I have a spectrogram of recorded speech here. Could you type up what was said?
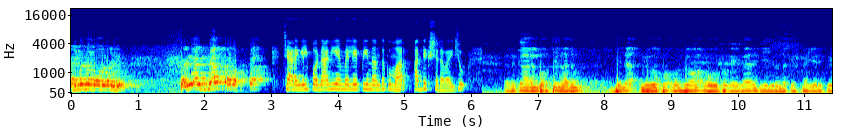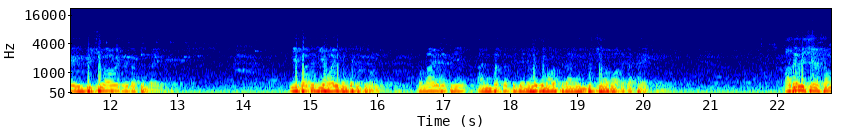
അനുബന്ധ തോടുകളിലും വെള്ളമില്ലാത്ത അവസ്ഥ ചടങ്ങിൽ Ponnani M L A P Nandakumar അധ്യക്ഷത വഹിച്ചു. ഇടക്കാലം കുറച്ചു കാലം ജല വിഭവ വകുപ്പ് കൈകാര്യം ചെയ്തിരുന്ന കൃഷ്ണയ്യർക്ക് എംബിച്ചുവായിട്ടൊരു കത്തുണ്ടായിരുന്നു. ഈ പദ്ധതിയുമായി ബന്ധപ്പെട്ടുകൊണ്ട് തൊള്ളായിരത്തി അൻപത്തെട്ട് ജനുവരി മാസത്തിലാണ് എംബിച്ചുവ കത്തയച്ചത് അതിനുശേഷം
